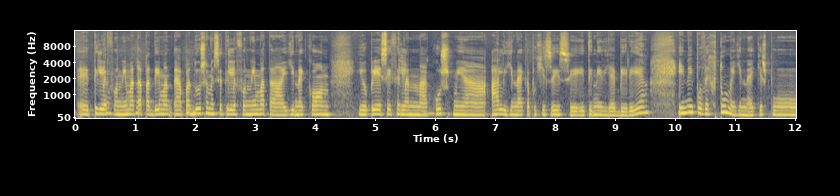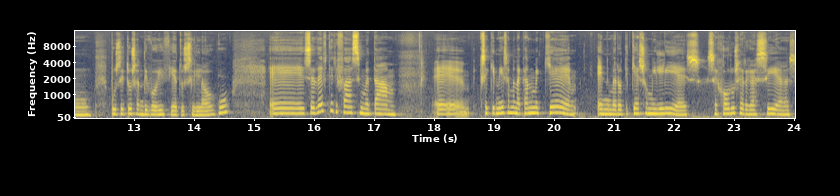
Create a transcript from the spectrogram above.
Ε, τηλεφωνήματα, απαντούσαμε σε τηλεφωνήματα γυναικών οι οποίες ήθελαν να ακούσουν μια άλλη γυναίκα που έχει ζήσει την ίδια εμπειρία ή να υποδεχτούμε γυναίκες που, που ζητούσαν τη βοήθεια του συλλόγου. Ε, σε δεύτερη φάση μετά ε, ξεκινήσαμε να κάνουμε και ενημερωτικές ομιλίες σε χώρους εργασίας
